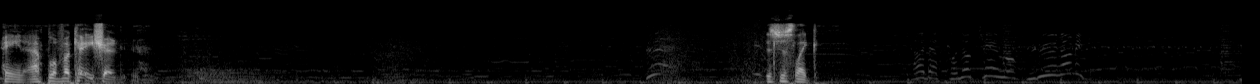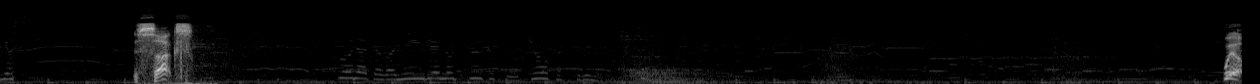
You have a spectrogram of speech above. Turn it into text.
Pain amplification. It's just like this sucks. Whip.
